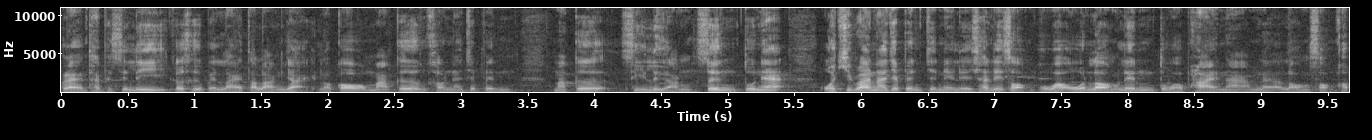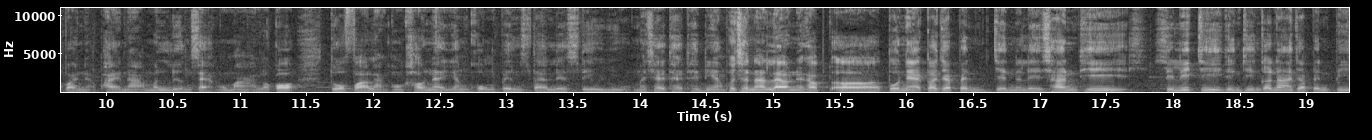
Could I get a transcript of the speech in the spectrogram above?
Grand Tapestry ก็คือเป็นลายตารางใหญ่ แล้วก็มาร์เกอร์ของเขาเนี่ยจะเป็นมาร์เกอร์สีเหลือง ซึ่งตัวเนี้ยโอ๊ตคิดว่าน่าจะเป็นเจเนเรชันที่ 2 เพราะว่าโอ๊ตลองเล่นตัวพายน้ำแล้วลองส่องเข้าไปเนี่ยพายน้ำมันเรืองแสงออกมา แล้วก็ตัวฝาหลังของเขาเนี่ยยังคงเป็นสแตนเลสสตีลอยู่ไม่ใช่ไทเทเนียมเพราะฉะนั้นแล้วนะครับเอ่อตัวเนี้ยก็จะเป็นเจเนเรชันที่ซีรีส์ G จริง ๆ ก็น่าจะเป็นปี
